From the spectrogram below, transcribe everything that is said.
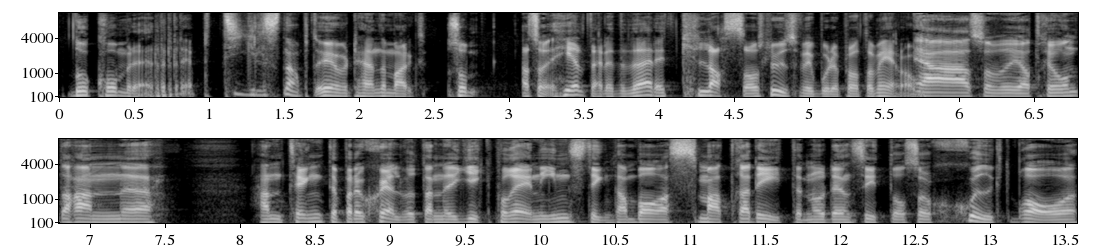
då kommer det reptilsnabbt över till Händemark. Som, alltså helt ärligt, det där är ett klassavslut som vi borde prata mer om. Ja, alltså jag tror inte han... Uh han tänkte på det själv utan det gick på ren instinkt. Han bara smattrade dit den och den sitter så sjukt bra.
